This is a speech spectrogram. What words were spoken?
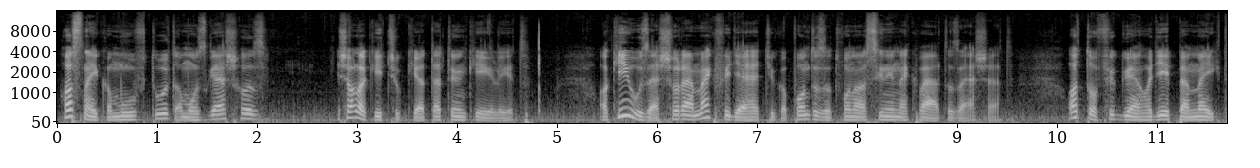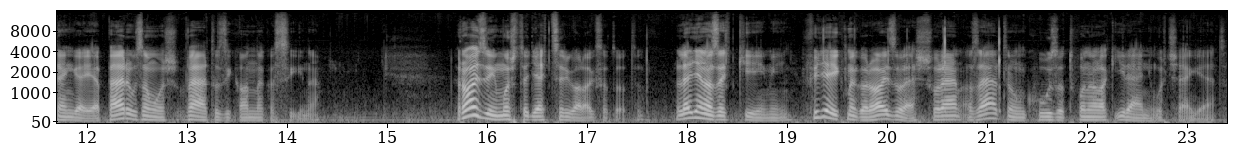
Használjuk a Move tool a mozgáshoz, és alakítsuk ki a tetőnk élét. A kihúzás során megfigyelhetjük a pontozott vonal színének változását. Attól függően, hogy éppen melyik tengelyel párhuzamos, változik annak a színe. Rajzoljunk most egy egyszerű alakzatot. Legyen az egy kémény. Figyeljük meg a rajzolás során az általunk húzott vonalak irányultságát.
